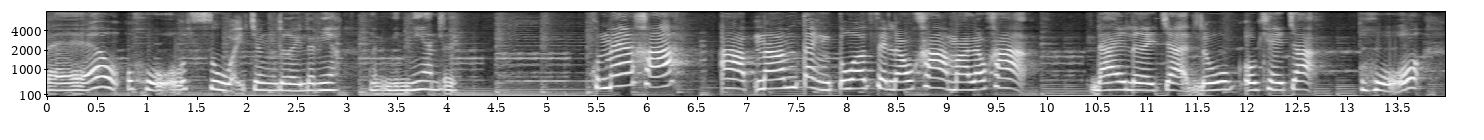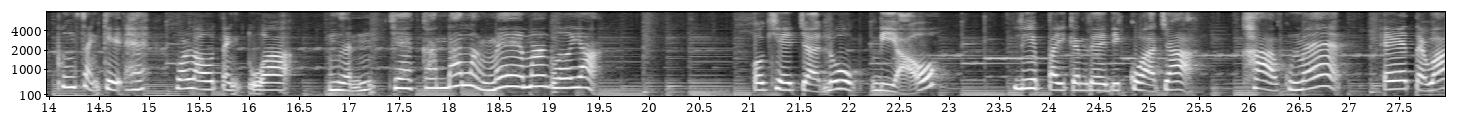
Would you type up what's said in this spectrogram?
แล้ว โอ้โห สวยจังเลยล้วเนี่ย เหมือนมินเนี่ยนเลย คุณแม่คะ อาบน้ำแต่งตัวเสร็จแล้วค่ะ มาแล้วค่ะ ได้เลยจ้ะลูก โอเคจ้ะ โอ้โห เพิ่งสังเกตแฮะ ว่าเราแต่งตัวเหมือนแจกันด้านหลังแม่มากเลยอะโอเคจ้ะลูก เดี๋ยว รีบไปกันเลยดีกว่าจ้ะ ค่ะคุณแม่ เอ แต่ว่า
